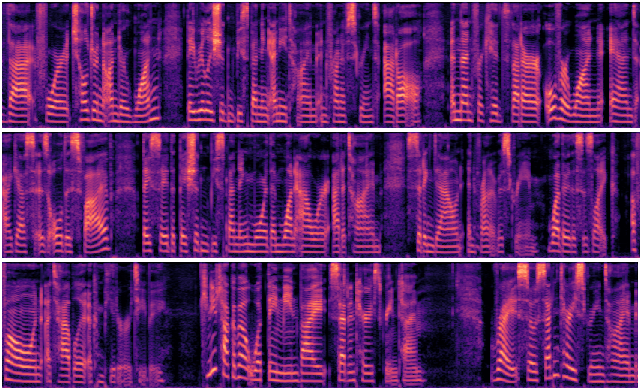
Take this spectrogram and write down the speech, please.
that for children under one, they really shouldn't be spending any time in front of screens at all. And then for kids that are over one and I guess as old as five, they say that they shouldn't be spending more than one hour at a time sitting down in front of a screen, whether this is like a phone, a tablet, a computer, or TV. Can you talk about what they mean by sedentary screen time? Right. So, sedentary screen time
